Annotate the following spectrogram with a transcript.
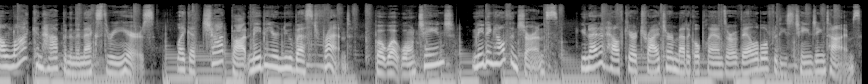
A lot can happen in the next three years. Like a chatbot may be your new best friend. But what won't change? Needing health insurance. United Healthcare Tri Term Medical Plans are available for these changing times.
